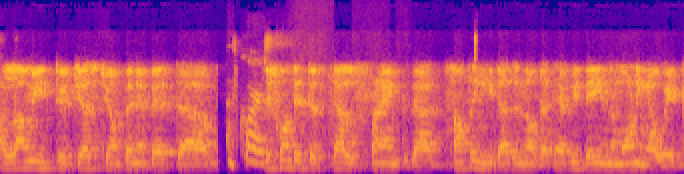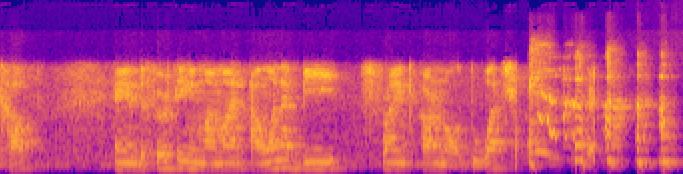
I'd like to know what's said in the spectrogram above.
allow me to just jump in a bit. Uh, of course. Just wanted to tell Frank that something he doesn't know that every day in the morning I wake up, and the first thing in my mind, I want to be Frank Arnold. What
